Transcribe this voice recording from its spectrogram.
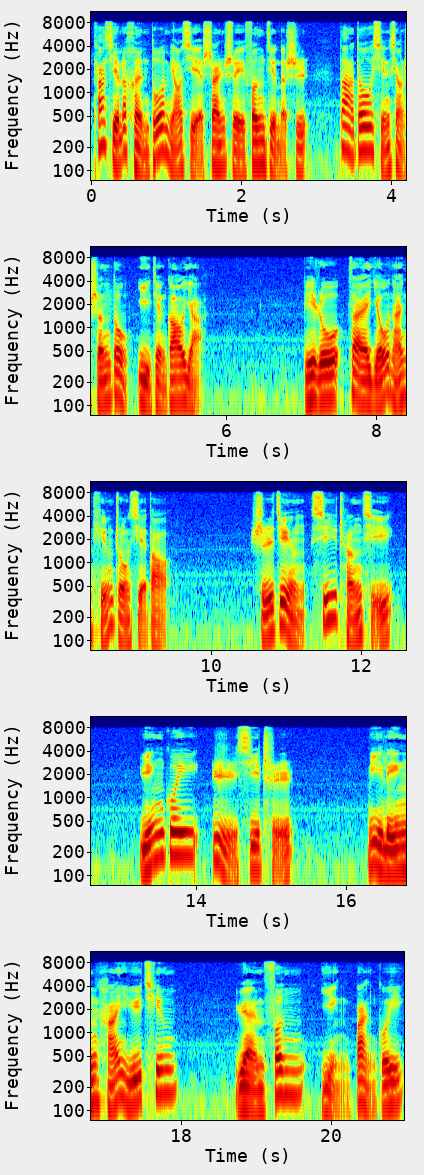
他写了很多描写山水风景的诗，大都形象生动，意境高雅。比如在《游南亭》中写道：“石径西城齐，云归日西迟。”密林寒鱼清，远风引半归。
